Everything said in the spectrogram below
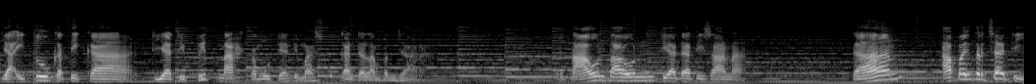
yaitu ketika dia difitnah kemudian dimasukkan dalam penjara. Bertahun-tahun dia ada di sana. Dan apa yang terjadi?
